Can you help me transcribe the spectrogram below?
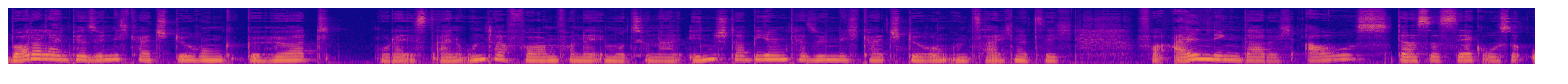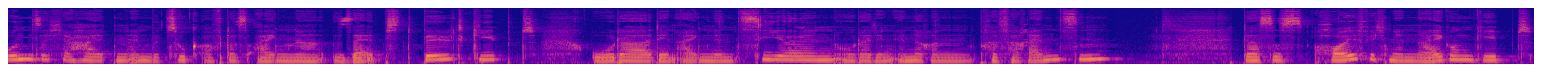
Borderline-Persönlichkeitsstörung gehört oder ist eine Unterform von der emotional instabilen Persönlichkeitsstörung und zeichnet sich vor allen Dingen dadurch aus, dass es sehr große Unsicherheiten in Bezug auf das eigene Selbstbild gibt oder den eigenen Zielen oder den inneren Präferenzen, dass es häufig eine Neigung gibt,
